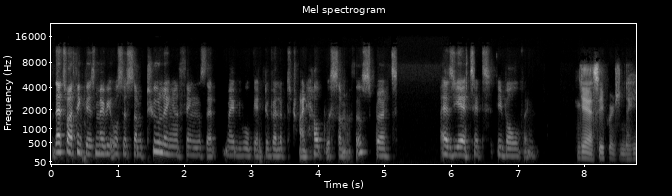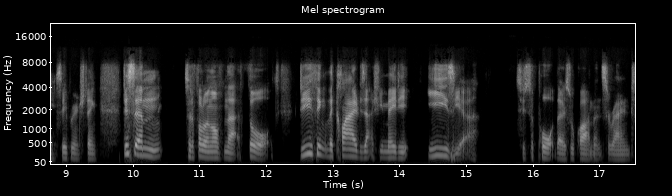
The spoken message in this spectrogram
that's why I think there's maybe also some tooling and things that maybe will get developed to try and help with some of this. But as yet it's evolving. Yeah, super interesting. Super interesting. Just um sort of following on from that thought, do you think the cloud has actually made it easier to support those requirements around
